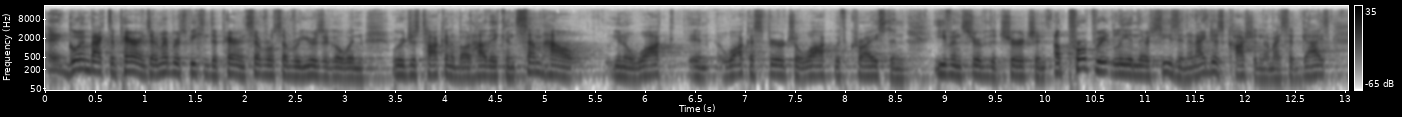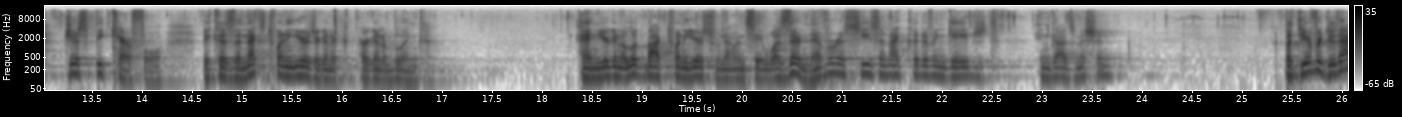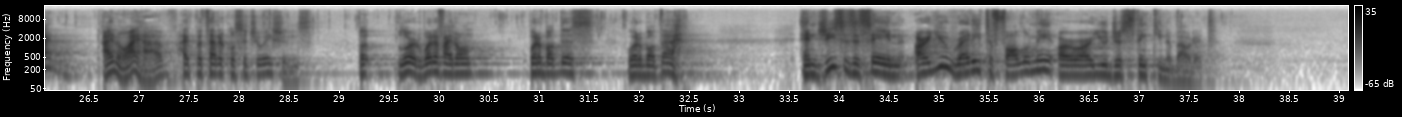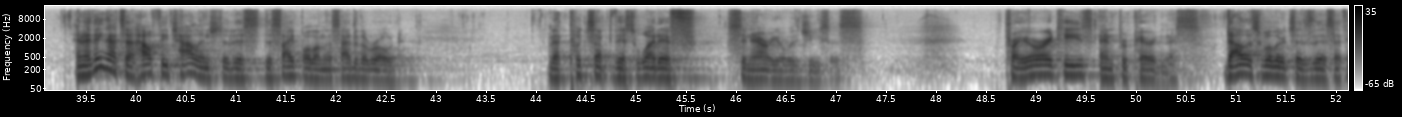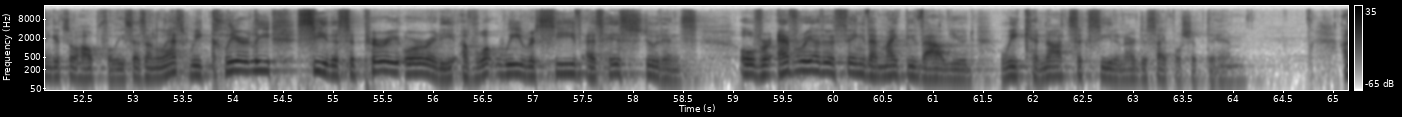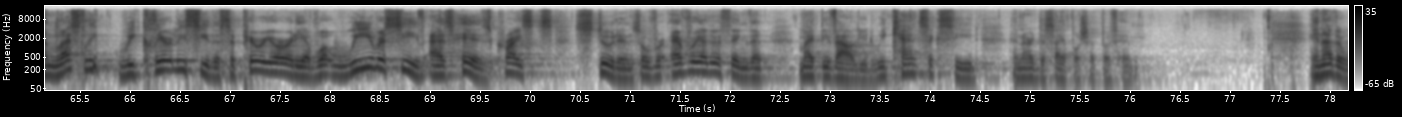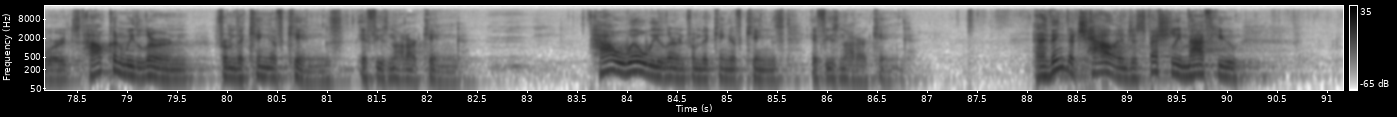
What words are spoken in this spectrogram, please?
And going back to parents, I remember speaking to parents several, several years ago when we were just talking about how they can somehow, you know, walk in, walk a spiritual walk with Christ and even serve the church and appropriately in their season. And I just cautioned them. I said, guys, just be careful because the next 20 years are going to are going to blink. And you're going to look back 20 years from now and say, was there never a season I could have engaged in God's mission? But do you ever do that? I know I have. Hypothetical situations. But Lord, what if I don't? What about this? What about that? And Jesus is saying, Are you ready to follow me or are you just thinking about it? And I think that's a healthy challenge to this disciple on the side of the road that puts up this what if scenario with Jesus. Priorities and preparedness. Dallas Willard says this, I think it's so helpful. He says, Unless we clearly see the superiority of what we receive as his students over every other thing that might be valued, we cannot succeed in our discipleship to him. Unless we clearly see the superiority of what we receive as his, Christ's students, over every other thing that might be valued, we can't succeed in our discipleship of him. In other words, how can we learn from the King of Kings if he's not our king? How will we learn from the King of Kings if he's not our king? And I think the challenge, especially Matthew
